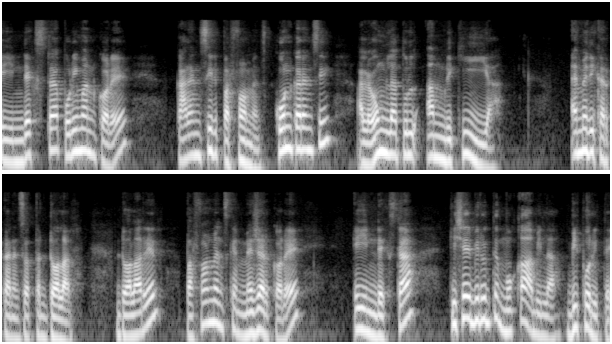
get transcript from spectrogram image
এই ইন্ডেক্সটা পরিমাণ করে কারেন্সির পারফরমেন্স কোন কারেন্সি আল উমলাতুল আমরিকিয়া, আমেরিকার কারেন্সি অর্থাৎ ডলার ডলারের পারফরমেন্সকে মেজার করে এই ইন্ডেক্সটা কিসের বিরুদ্ধে? মোকাবিলা, বিপরীতে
